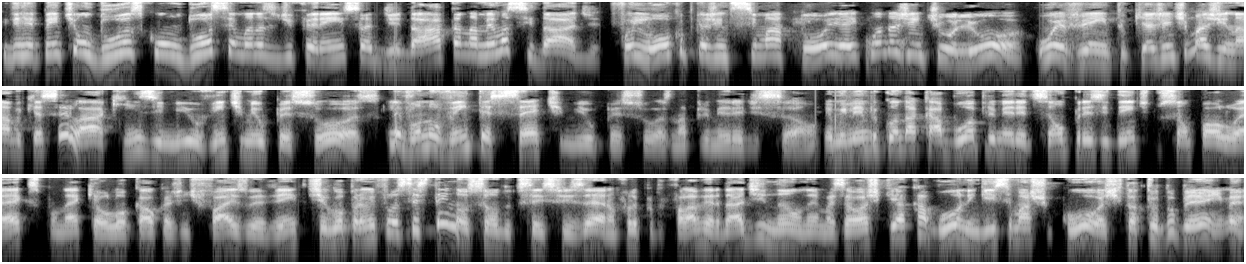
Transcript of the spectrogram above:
E de repente tinham duas com duas semanas de diferença de data na mesma cidade. Foi louco porque a gente se matou. E aí quando a gente olhou o evento que a gente imaginava que ia, sei lá, 15 mil, 20 mil pessoas, levou 97 mil pessoas na primeira edição. Eu me lembro quando acabou a primeira edição, o presidente do São Paulo Expo, né, que é o local que a gente faz o evento, chegou para mim e falou: "Vocês têm noção do que vocês fizeram?" Eu falei: "Pra falar a verdade, não, né? Mas eu acho que acabou, ninguém se machucou, acho que tá tudo bem, né?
